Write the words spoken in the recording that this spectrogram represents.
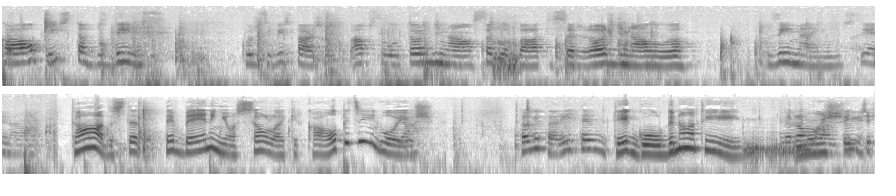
kalpu istabas divas kuras ir vispār absolūti oriģināli saglabātas ar oriģinālo zīmējumu sienā. Tādas te, te bēniņos savulaik ir kalpi dzīvojuši. Jā. Tagad arī tiek guldināti romantiķi,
